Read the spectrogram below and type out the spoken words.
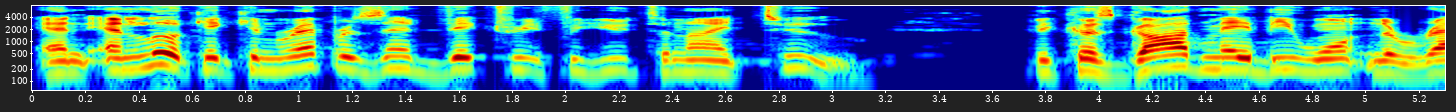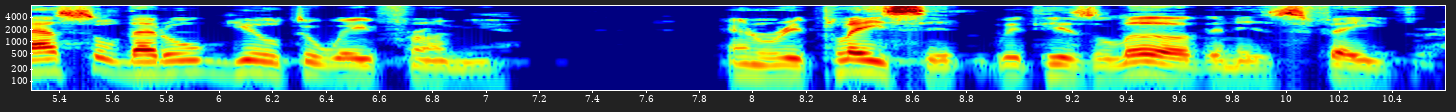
And, and look, it can represent victory for you tonight too. Because God may be wanting to wrestle that old guilt away from you and replace it with His love and His favor.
